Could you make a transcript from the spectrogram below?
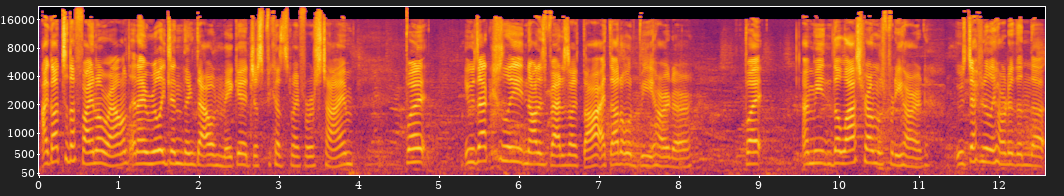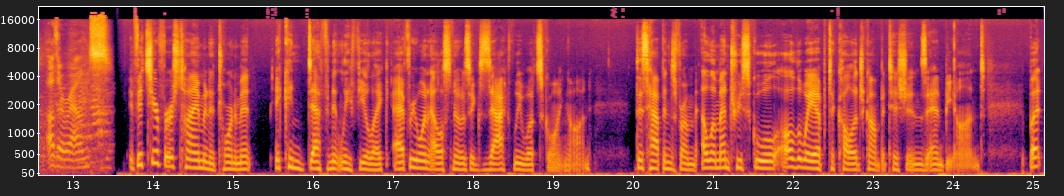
I got to the final round and I really didn't think that I would make it just because it's my first time. But it was actually not as bad as I thought. I thought it would be harder. But I mean, the last round was pretty hard. It was definitely harder than the other rounds. If it's your first time in a tournament, it can definitely feel like everyone else knows exactly what's going on. This happens from elementary school all the way up to college competitions and beyond. But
